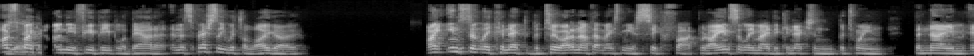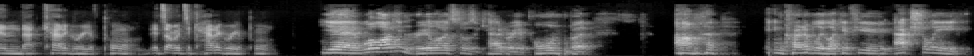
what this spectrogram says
I've yeah. spoken to only a few people about it, and especially with the logo I instantly connected the two. I don't know if that makes me a sick fuck, but I instantly made the connection between the name and that category of porn. It's I mean, it's a category of porn. Yeah, well, I didn't realize it was a category of porn, but um, incredibly, like if you actually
